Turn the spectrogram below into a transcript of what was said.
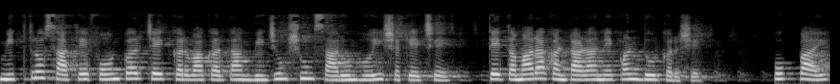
મિત્રો સાથે ફોન પર ચેક કરવા કરતાં બીજું શું સારું હોઈ શકે છે, તે તમારા કંટાળાને પણ દૂર કરશે. ઉપાય,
